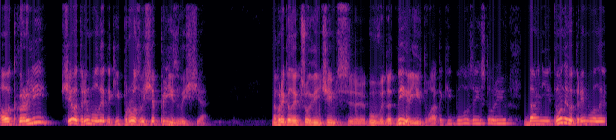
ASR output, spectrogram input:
А от королі ще отримували такі прозвища прізвища. Наприклад, якщо він чимсь е, був видатний, а їх два таких було за історією Данії, то вони отримували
